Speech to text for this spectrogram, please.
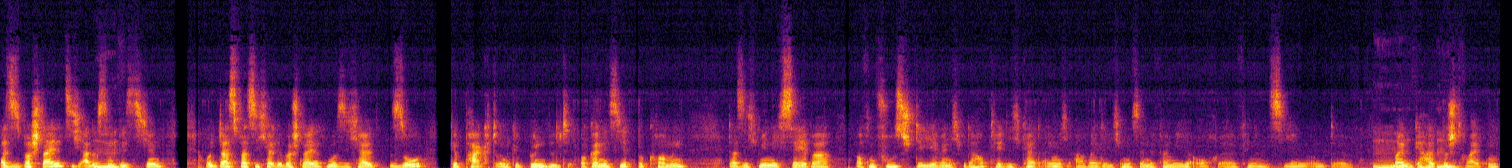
Also es überschneidet sich alles mhm. ein bisschen. Und das, was sich halt überschneidet, muss ich halt so gepackt und gebündelt organisiert bekommen, dass ich mir nicht selber auf dem Fuß stehe, wenn ich mit der Haupttätigkeit eigentlich arbeite. Ich muss ja eine Familie auch äh, finanzieren und äh, mhm. mein Gehalt mhm. bestreiten.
